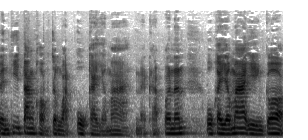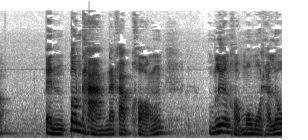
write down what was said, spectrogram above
เป็นที่ตั้งของจังหวัดโอกายาม่านะครับ เพราะนั้นโอกายาม่าเองก็เป็นต้นทางนะครับของเรื่องของโมโมทาโร่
